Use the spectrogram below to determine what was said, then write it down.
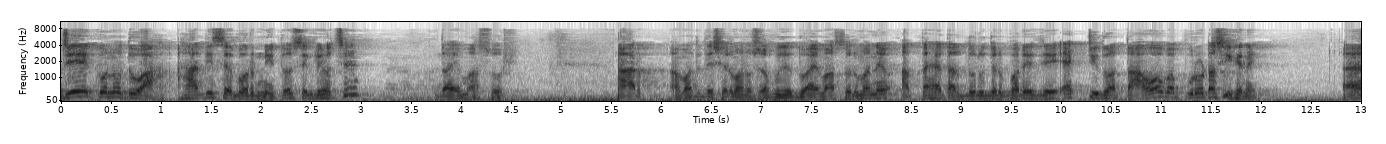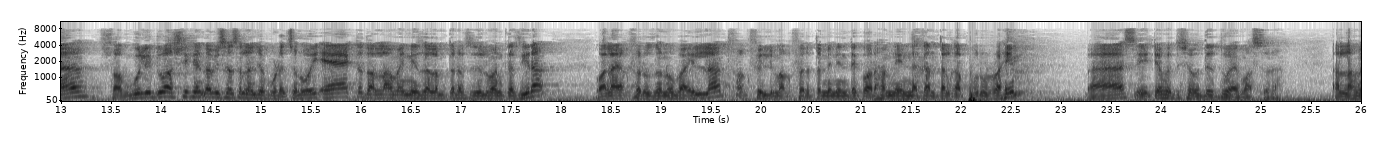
যে কোন দোয়া হাদিসে বর্ণিত, সেগুলি হচ্ছে দোয়াই মাসুর। আর আমাদের দেশের মানুষরা বুঝে, দোয়াই মাসুর মানে আত্মাহাত আর দুরুদের পরে যে একটি দোয়া, তাও বা পুরোটা শিখে নেয়। হ্যাঁ? সবগুলি দোয়া শিখে নবী সাল্লাম যে পড়েছেন, ওই একটা তনফিজুলমান কাজিরা ওয়ালা ইল্লা ফকফিল মকফেরতমিন ইন্দে করহামনে ইন্না কান্তাল গাফুরুর রহিম। ব্যাস এইটা হচ্ছে ওদের দুয়ায় মাসুরা। আল্লাহ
